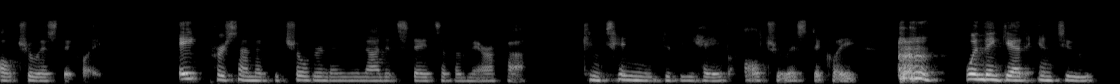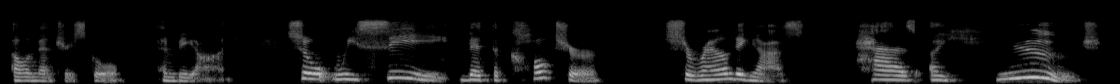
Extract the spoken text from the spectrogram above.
altruistically. 8% of the children in the United States of America continue to behave altruistically when they get into elementary school and beyond. So we see that the culture surrounding us has a huge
